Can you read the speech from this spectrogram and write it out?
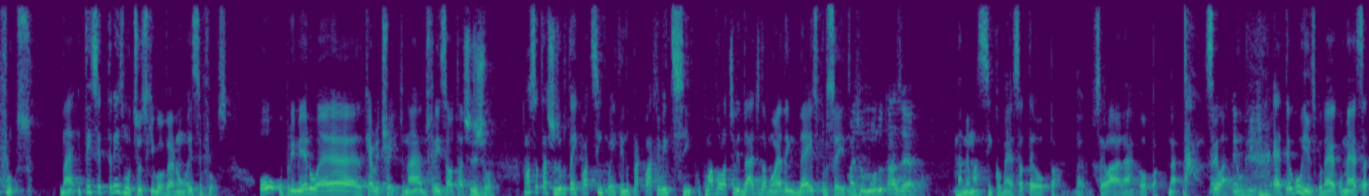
fluxo. Né? E tem que ser três motivos que governam esse fluxo. Ou o primeiro é carry trade, né? diferencial de taxa de juros. A nossa taxa de juros está em 4,50, indo para 4,25, com uma volatilidade da moeda em 10%. Mas, Mas o mundo está zero. mesmo assim começa a ter, opa, sei lá, né? Opa, né? sei lá. tem um risco. É, tem algum risco, né? Começa.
